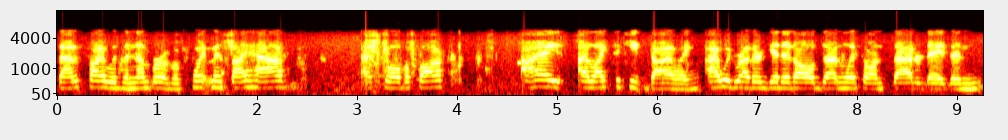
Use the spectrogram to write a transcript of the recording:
satisfied with the number of appointments I have at 12 o'clock, I I like to keep dialing. I would rather get it all done with on Saturday than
